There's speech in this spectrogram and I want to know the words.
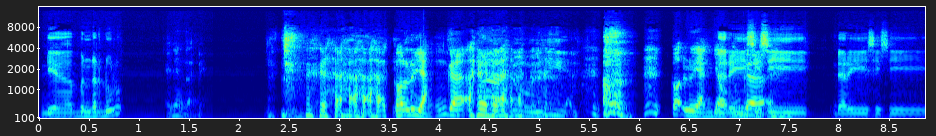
dia bener dulu Kayaknya enggak deh. Kok lu yang enggak? aduh ini Kok lu yang jauh dari enggak? sisi dari sisi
